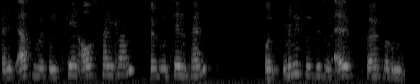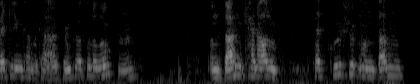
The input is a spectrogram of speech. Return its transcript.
wenn ich erstmal bis um 10 auspennen kann, bis um 10 pennen und mindestens bis um 11, 12 noch im Bett liegen kann und keine Ahnung, Film klotzen oder so. Hm? Und dann, keine Ahnung, fett frühstücken und dann,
